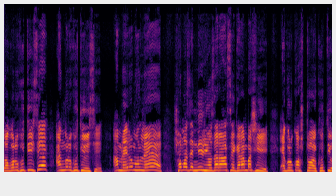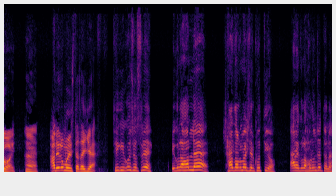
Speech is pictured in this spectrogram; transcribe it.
তগরও ক্ষতি হয়েছে আঙ্গরও ক্ষতি হয়েছে আমরা এরম হলে সমাজের নিরীহ যারা আছে গ্রামবাসী এগুলো কষ্ট হয় ক্ষতি হয়। হ্যাঁ আর এরম হইছে জায়গা ঠিকই কইছস রে এগুলা হলে সাধারণ মানুষের ক্ষতি ক্ষতিও আর এগুলা হরুন যেত না।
